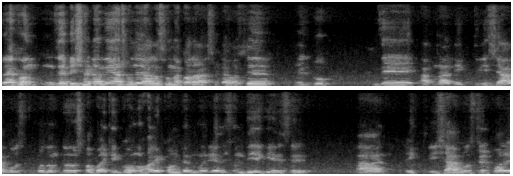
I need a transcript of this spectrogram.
তো এখন যে বিষয়টা নিয়ে আসলে আলোচনা করা, সেটা হচ্ছে ফেসবুক যে আপনার একত্রিশে আগস্ট পর্যন্ত সবাইকে গণহারে কন্টেন্ট দিয়ে গিয়েছে, আর একত্রিশে আগস্টের পরে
